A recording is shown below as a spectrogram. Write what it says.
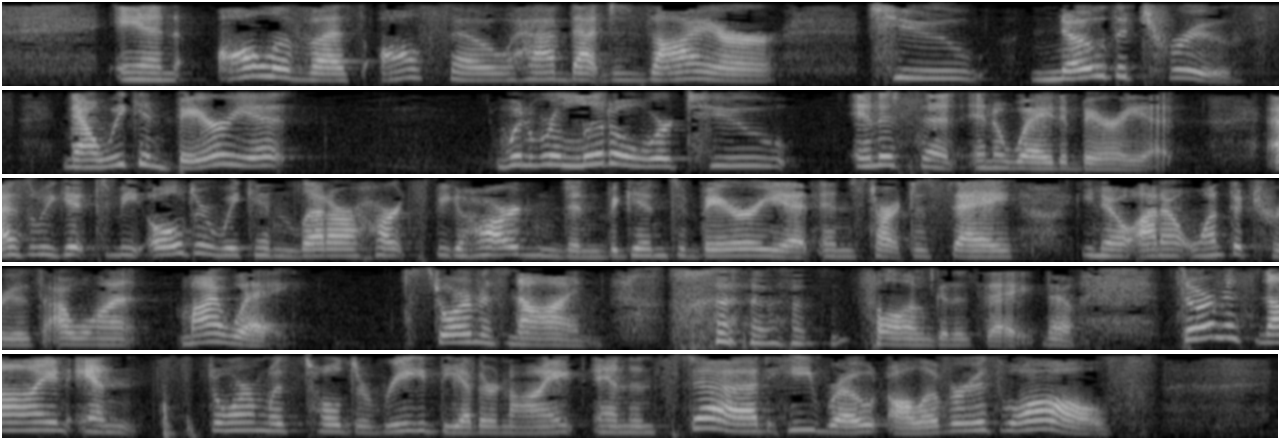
And all of us also have that desire to know the truth. Now, we can bury it. When we're little, we're too innocent in a way to bury it as we get to be older, we can let our hearts be hardened and begin to bury it and start to say, you know, I don't want the truth. I want my way. Storm is nine. That's all I'm going to say. No. Storm is nine, and Storm was told to read the other night, and instead he wrote all over his walls.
